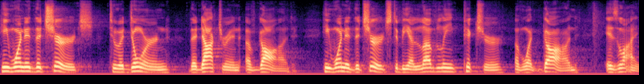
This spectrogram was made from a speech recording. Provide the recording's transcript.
He wanted the church to adorn the doctrine of God. He wanted the church to be a lovely picture of what God is like.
